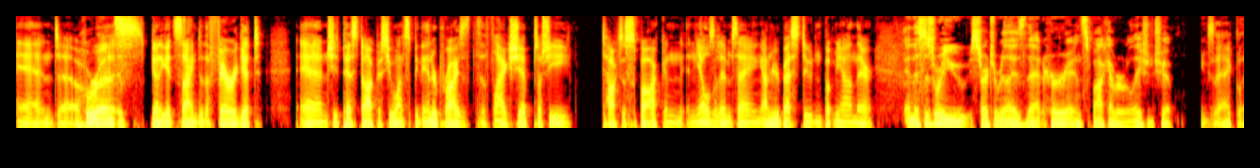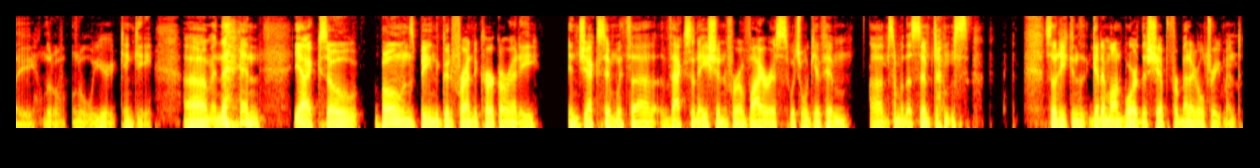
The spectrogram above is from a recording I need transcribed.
And uh, Uhura Runs. is going to get signed to the Farragut, and she's pissed off because she wants to be the Enterprise, the flagship. So she talks to Spock and, and yells at him, saying, "I'm your best student. Put me on there." And this is where you start to realize that her and Spock have a relationship. Exactly. A little little weird, kinky. Um and then yeah, so Bones being the good friend to Kirk already injects him with a vaccination for a virus which will give him um, some of the symptoms so that he can get him on board the ship for medical treatment.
